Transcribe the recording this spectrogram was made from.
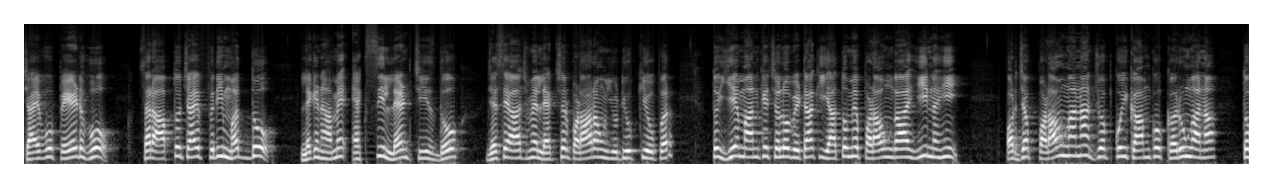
चाहे वो पेड हो, सर आप तो चाहे फ्री मत दो, लेकिन हमें एक्सीलेंट चीज़ दो। जैसे आज मैं लेक्चर पढ़ा रहा हूँ यूट्यूब के ऊपर तो ये मान के चलो बेटा कि या तो मैं पढ़ाऊँगा ही नहीं, और जब पढ़ाऊँगा ना, जब कोई काम को करूँगा ना तो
